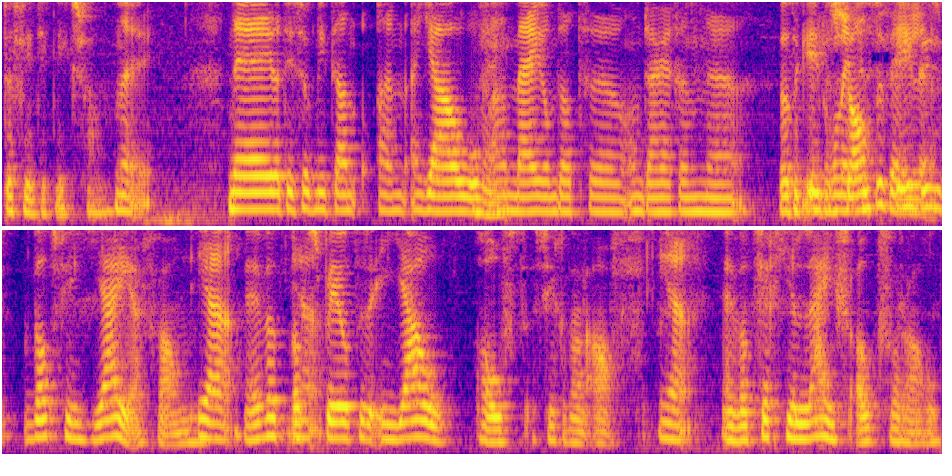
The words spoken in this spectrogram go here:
daar vind ik niks van. Nee. Nee, dat is ook niet aan, aan, aan jou of Nee. aan mij om, dat, eh, om daar een... eh, Wat ik interessanter vind is, wat vind jij ervan? Ja. Wat wat Ja. speelt er in jouw hoofd zich dan af? ja, En wat zegt je lijf ook vooral?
